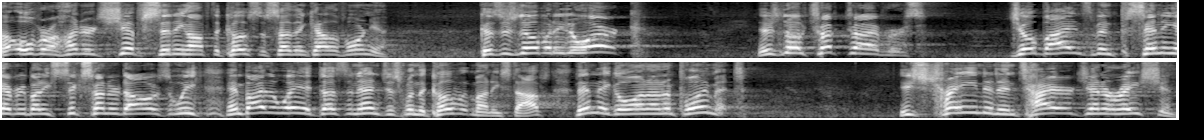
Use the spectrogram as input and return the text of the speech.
uh, over 100 ships sitting off the coast of Southern California? Because there's nobody to work. There's no truck drivers. Joe Biden's been sending everybody $600 a week. And by the way, it doesn't end just when the COVID money stops, then they go on unemployment. He's trained an entire generation.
